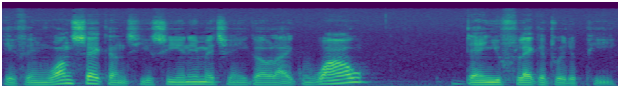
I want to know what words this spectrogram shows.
If in one second you see an image and you go like wow, then you flag it with a P.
